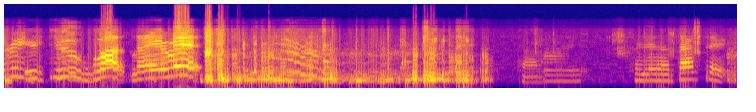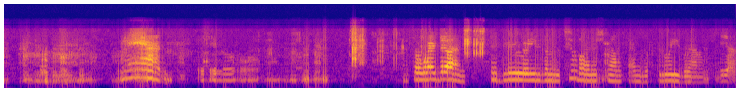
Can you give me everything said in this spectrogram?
Three, one, let it rip! Time. Five. Fantastic. Man! This is a lot. So we're done. The blue is on the two bonus rounds and the three rounds. Yeah.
